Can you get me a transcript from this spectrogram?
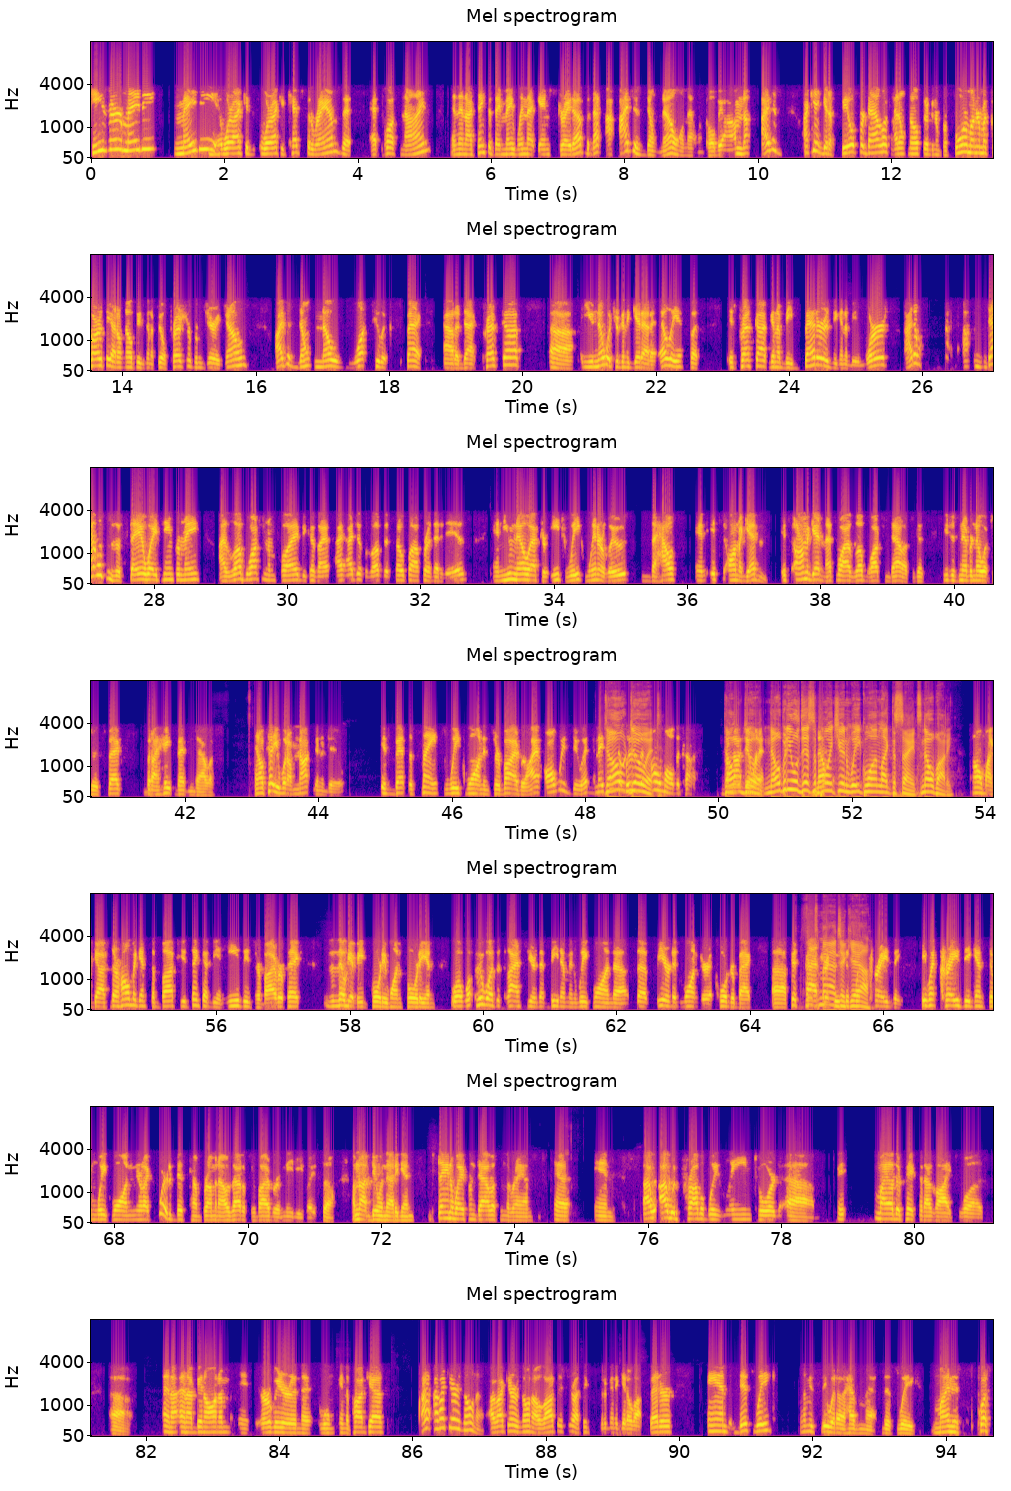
teaser maybe, maybe where I could where I could catch the Rams at at plus nine, and then I think that they may win that game straight up. But that I, I just don't know on that one, Colby. I'm not. I just I can't get a feel for Dallas. I don't know if they're going to perform under McCarthy. I don't know if he's going to feel pressure from Jerry Jones. I just don't know what to expect out of Dak Prescott. Uh, you know what you're going to get out of Elliott, but is Prescott going to be better? Is he going to be worse? I don't. I, Dallas is a stay away team for me. I love watching them play because I, I, I just love the soap opera that it is. And you know, after each week, win or lose, the house and it's Armageddon. It's Armageddon. That's why I love watching Dallas because you just never know what to expect. But I hate betting Dallas. And I'll tell you what I'm not going to do is bet the Saints week one in Survivor. I always do it, and they don't do it home all the time. Don't do it. it. Nobody will disappoint no. you in week one like the Saints. Nobody. Oh my gosh, they're home against the Bucs. You'd think that'd be an easy Survivor pick. They'll get beat 41-40. And well, who was it last year that beat them in week one? Uh, the bearded wonder at quarterback, uh, Fitzpatrick. Magic, yeah. Went crazy. He went crazy against them week one, and you're like, where did this come from? And I was out of Survivor immediately. So I'm not doing that again. staying away from Dallas and the Rams. Uh, and I, I would probably lean toward uh, it, my other pick that I liked was, uh, and I, and I've been on them earlier in the in the podcast. I, I like Arizona. I like Arizona a lot this year. I think they're going to get a lot better. And this week, let me see what I have them at this week. Minus plus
